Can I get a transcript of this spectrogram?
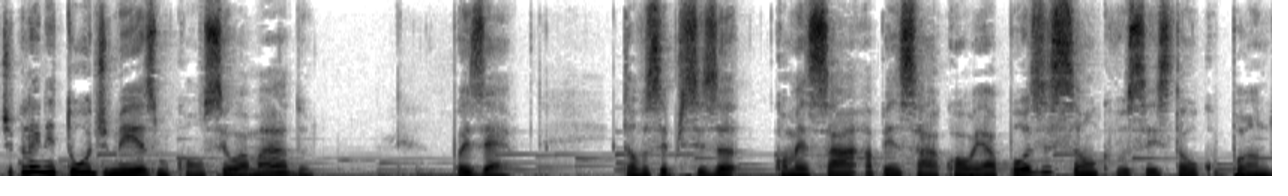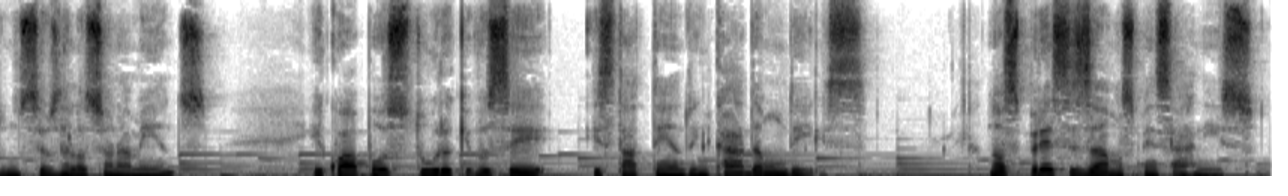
de plenitude mesmo com o seu amado? Pois é. Então você precisa começar a pensar qual é a posição que você está ocupando nos seus relacionamentos e qual a postura que você está tendo em cada um deles. Nós precisamos pensar nisso,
